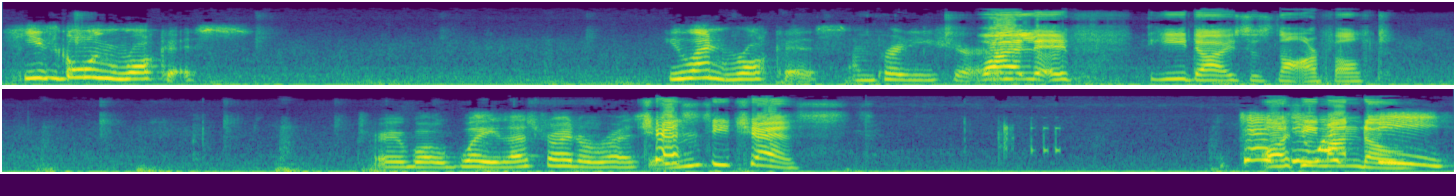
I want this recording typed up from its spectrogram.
He's going raucous. He went raucous. I'm pretty sure. Well, if he dies, it's not our fault. Very well, wait, let's try to res him. Chesty chest! Chesty Oh, I see Mando.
